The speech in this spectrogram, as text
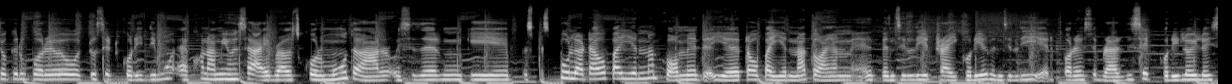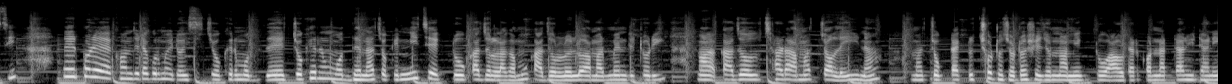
চোখের উপরেও একটু সেট করি দিব এখন আমি হয়েছে আইব্রাউজ করমু, তো আর হয়েছে যে কি স্পুলাটাও পাইয়েন না পমের ইয়েটাও পাইয়েন না, তো আয়ন পেন্সিল দিয়ে ট্রাই করি পেন্সিল দিয়ে এরপরে হচ্ছে ব্রাশ দিয়ে সেট করি লই লইছি। তো এরপরে এখন যেটা করব এটা হচ্ছে চোখের মধ্যে চোখের মধ্যে না, চোখের নিচে একটু কাজল লাগামু। কাজল লইলো আমার ম্যান্ডেটরি কাজল ছাড়া আমার চলেই না। আমার চোখটা একটু ছোট ছোট, সেজন্য আমি একটু আউটার কর্নার টানি টানি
